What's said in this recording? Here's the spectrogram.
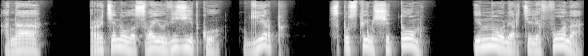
Она протянула свою визитку, герб с пустым щитом и номер телефона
